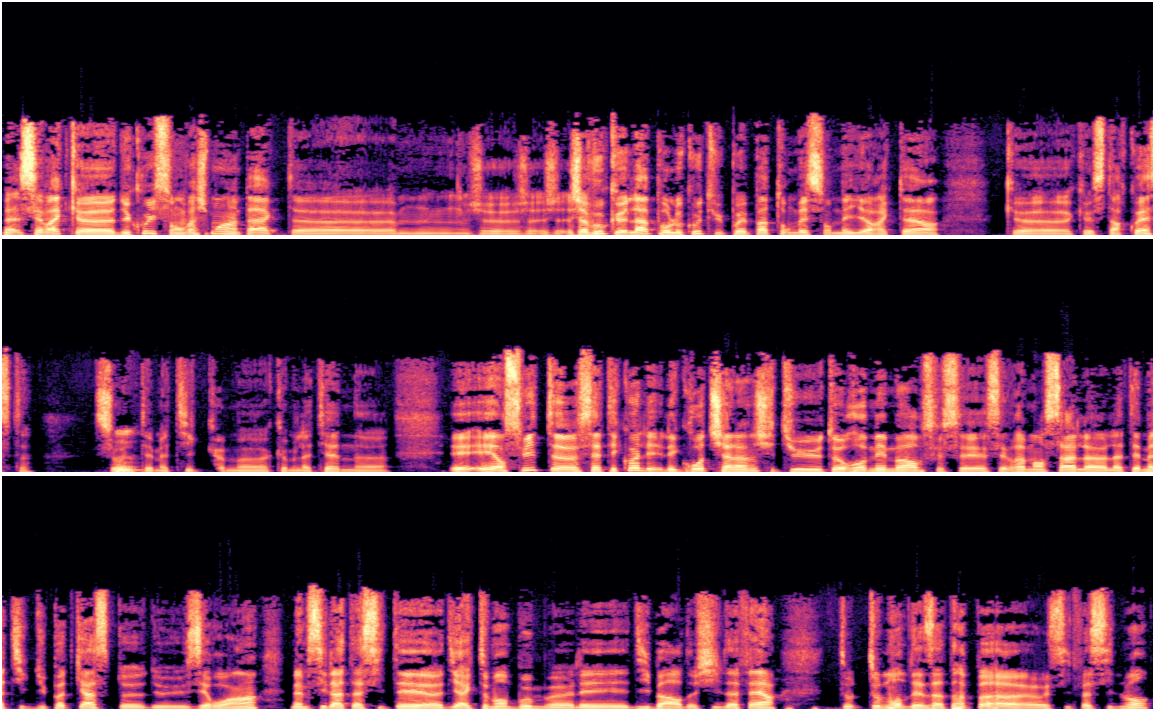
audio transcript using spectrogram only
Ben, c'est vrai que du coup ils sont vachement impact. Euh, J'avoue que là pour le coup tu pouvais pas tomber sur meilleur acteur que, que StarQuest sur une mm. thématique comme euh, comme la tienne. Euh. Et, et ensuite, euh, c'était quoi les, les, gros challenges? Si tu te remémores, parce que c'est c'est vraiment ça la, la, thématique du podcast du 0 à 1. Même si là, tu as cité directement, boum, les 10 barres de chiffre d'affaires, tout, tout, le monde les atteint pas aussi facilement.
